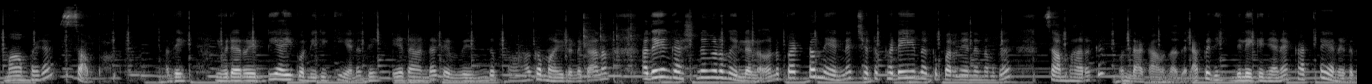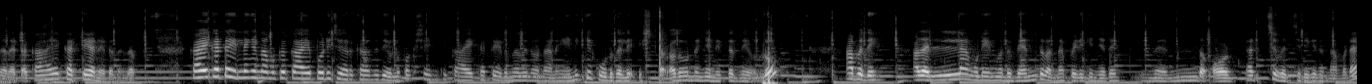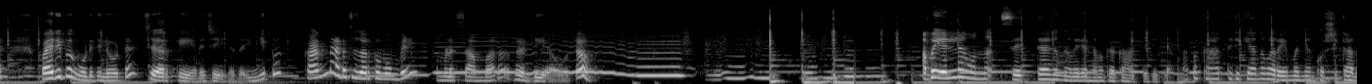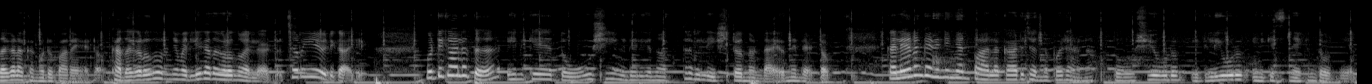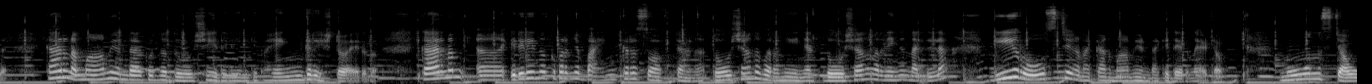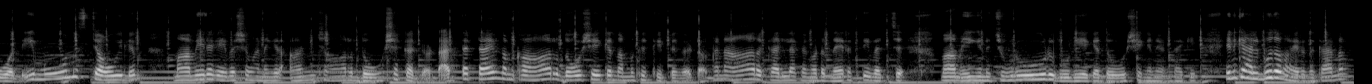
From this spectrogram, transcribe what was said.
മാമ്പഴ സാമ്പാർ. അതെ ഇവിടെ റെഡി ആയിക്കൊണ്ടിരിക്കുകയാണ്. അതെ ഏതാണ്ട് വെന്ത് പാകമായിട്ടുണ്ട്. കാരണം അധികം കഷ്ണങ്ങളൊന്നും ഇല്ലല്ലോ. അതുകൊണ്ട് പെട്ടെന്ന് തന്നെ ചട്ടപ്പടേ എന്നൊക്കെ പറഞ്ഞ് തന്നെ നമുക്ക് സാമ്പാറൊക്കെ ഉണ്ടാക്കാവുന്നതിന് അപ്പോൾ ഇതിലേക്ക് ഞാൻ കട്ടയാണ് ഇടുന്നത് കേട്ടോ. കായക്കട്ടയാണ് ഇടുന്നത്. കായക്കട്ട ഇല്ലെങ്കിൽ നമുക്ക് കായപ്പൊടി ചേർക്കാവുന്നതേ ഉള്ളൂ. പക്ഷേ എനിക്ക് കായക്കട്ട ഇടുന്നതിനോടാണ് എനിക്ക് കൂടുതൽ ഇഷ്ടം. അതുകൊണ്ട് ഞാൻ ഇട്ടുന്നേ ഉള്ളൂ. അപ്പോൾ ദേ അതെല്ലാം കൂടി ഇങ്ങോട്ട് വെന്ത് വന്നപ്പോഴേക്കും ഇത് വെന്ത് ഒടച്ച് വെച്ചിരിക്കുന്ന നമ്മുടെ പരിപ്പും കൂടി ഇതിലോട്ട് ചേർക്കുകയാണ് ചെയ്യുന്നത്. ഇനിയിപ്പോൾ കണ്ണടച്ച് തുറക്കും മുമ്പിൽ നമ്മൾ സാമ്പാർ റെഡിയാവും കേട്ടോ. അപ്പോൾ എല്ലാം ഒന്ന് സെറ്റാകുന്നവരെ നമുക്ക് കാത്തിരിക്കാം. അപ്പോൾ കാത്തിരിക്കുക എന്ന് പറയുമ്പോൾ ഞാൻ കുറച്ച് കഥകളൊക്കെ അങ്ങോട്ട് പറയാം കേട്ടോ. കഥകൾ എന്ന് പറഞ്ഞാൽ വലിയ കഥകളൊന്നും അല്ല കേട്ടോ. ചെറിയൊരു കാര്യം. കുട്ടിക്കാലത്ത് എനിക്ക് ദോശയും ഇഡലിയൊന്നും അത്ര വലിയ ഇഷ്ടമൊന്നും ഉണ്ടായിരുന്നില്ല കേട്ടോ. കല്യാണം കഴിഞ്ഞ് ഞാൻ പാലക്കാട് ചെന്നപ്പോഴാണ് ദോശയോടും ഇഡലിയോടും എനിക്ക് സ്നേഹം തോന്നിയത്. കാരണം മാമി ഉണ്ടാക്കുന്ന ദോശ ഇഡലി എനിക്ക് ഭയങ്കര ഇഷ്ടമായിരുന്നു. കാരണം ഇഡലി എന്നൊക്കെ പറഞ്ഞാൽ ഭയങ്കര സോഫ്റ്റാണ് ദോശ എന്ന് പറഞ്ഞു കഴിഞ്ഞാൽ ദോശ എന്ന് പറഞ്ഞു കഴിഞ്ഞാൽ നല്ല ഗീ റോസ്റ്റ് കണക്കാണ് മാമി ഉണ്ടാക്കി തരുന്നത് കേട്ടോ. മൂന്ന് സ്റ്റൗ ഉണ്ട്. ഈ മൂന്ന് സ്റ്റൗവിലും മാമിയുടെ കൈവശമാണെങ്കിൽ അഞ്ചാറ് ദോശക്കല്ലുണ്ട്. അറ്റ് എ ടൈം നമുക്ക് ആറ് ദോശയൊക്കെ നമുക്ക് കിട്ടും കേട്ടോ. കാരണം ആറ് കല്ലൊക്കെ അങ്ങോട്ട് നിരത്തി വെച്ച് മാമി ഇങ്ങനെ ചൂടോട് കൂടിയൊക്കെ ദോശ ഇങ്ങനെ ഉണ്ടാക്കി. എനിക്ക് അത്ഭുതമായിരുന്നു. കാരണം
